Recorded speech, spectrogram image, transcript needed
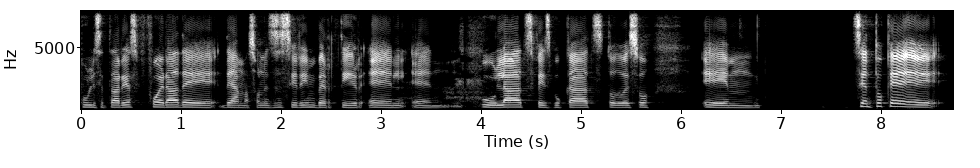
publicitarias fuera de, de, Amazon? Es decir, invertir en, en, Google Ads, Facebook Ads, todo eso. Em, siento que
